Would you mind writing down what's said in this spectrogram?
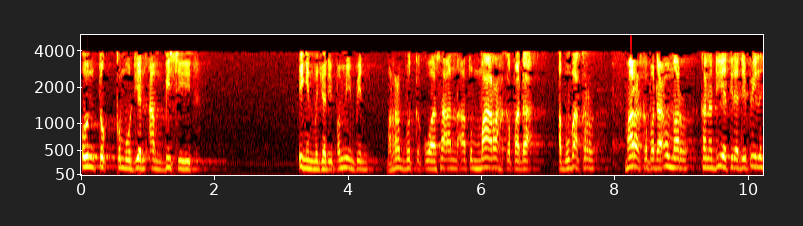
untuk kemudian ambisi ingin menjadi pemimpin, merebut kekuasaan atau marah kepada Abu Bakar, marah kepada Umar karena dia tidak dipilih.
